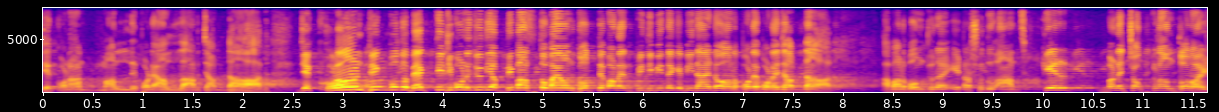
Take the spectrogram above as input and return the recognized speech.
যে কোরআন মানলে পরে আল্লাহর জান্নাত। যে কোরআন ঠিক মতো ব্যক্তি জীবনে যদি আপনি বাস্তবায়ন করতে পারেন, পৃথিবী থেকে বিদায় দেওয়ার পরে পরে জান্নাত। আমার বন্ধুরা, এটা শুধু আজকের মানে চক্রান্ত নয়,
